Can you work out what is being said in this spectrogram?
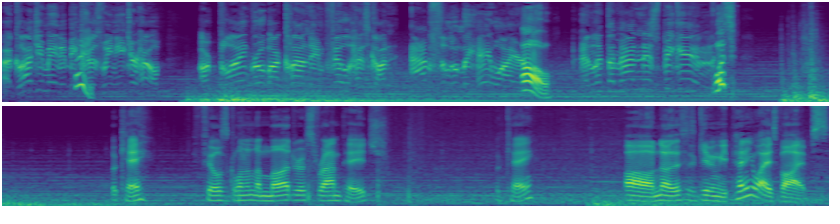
Uh, glad you made it because we need your help. Our blind robot clown named Phil has gone absolutely haywire. Oh, And let the madness begin. what? Okay. Phil's gone on a murderous rampage. Okay. Oh no, this is giving me Pennywise vibes.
